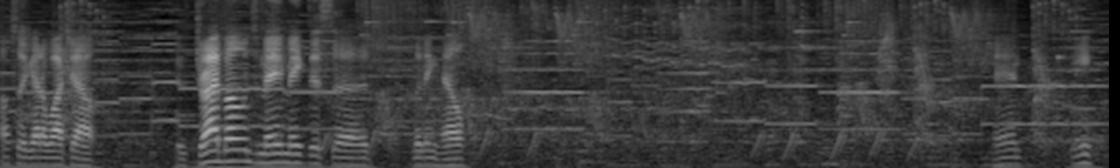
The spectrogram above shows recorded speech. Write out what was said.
Also, you gotta watch out. Because dry bones may make this, uh, living hell. And me. Alright.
